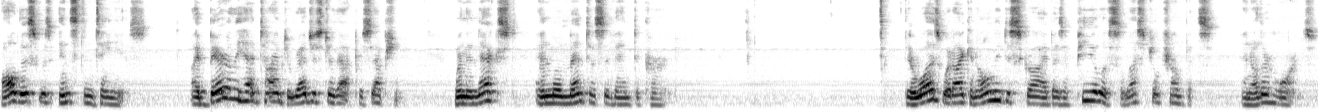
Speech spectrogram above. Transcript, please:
all this was instantaneous. I barely had time to register that perception when the next and momentous event occurred. There was what I can only describe as a peal of celestial trumpets and other horns.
